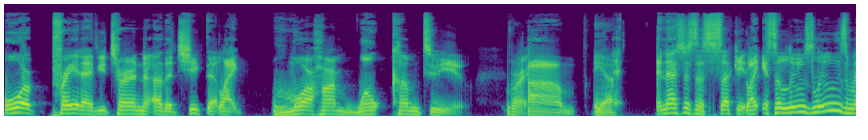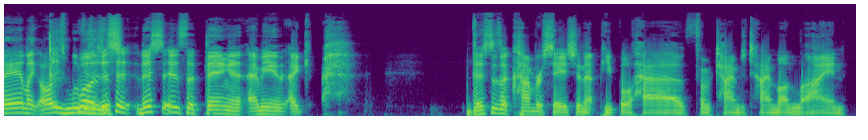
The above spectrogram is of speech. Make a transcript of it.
or pray that if you turn the other cheek, that like more harm won't come to you. right. Um, Yeah. And that's just a sucky. Like it's a lose lose, man. Like all these movies. well, this just, is this is the thing. Uh, I mean, like, this is a conversation that people have from time to time online.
